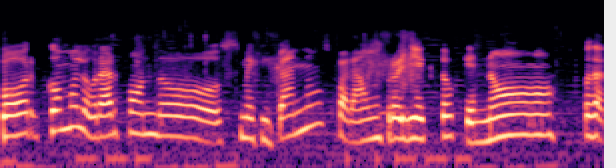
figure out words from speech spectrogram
por cómo lograr fondos mexicanos para un proyecto que no, o sea,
